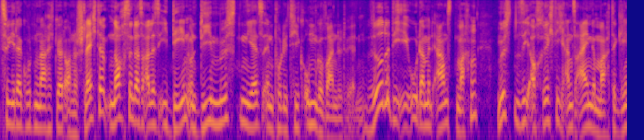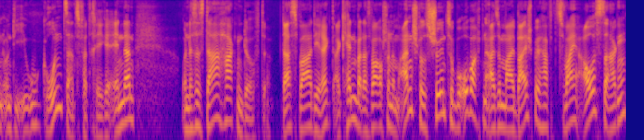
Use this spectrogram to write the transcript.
zu jeder guten Nachricht gehört auch eine schlechte. Noch sind das alles Ideen und die müssten jetzt in Politik umgewandelt werden. Würde die EU damit ernst machen, müssten sie auch richtig ans Eingemachte gehen und die EU-Grundsatzverträge ändern. Und dass es da haken dürfte, das war direkt erkennbar. Das war auch schon im Anschluss schön zu beobachten. Also mal beispielhaft zwei Aussagen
